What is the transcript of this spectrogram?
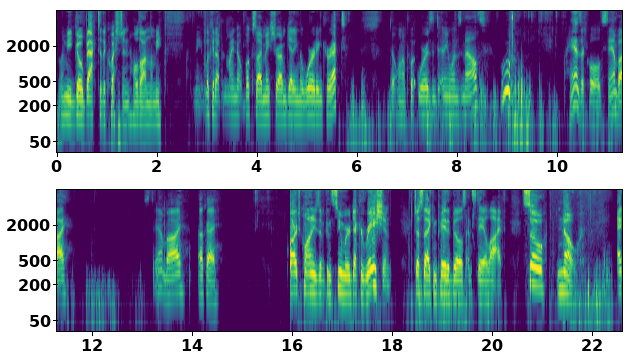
Let me go back to the question. Hold on. Let me let me look it up in my notebook so I make sure I'm getting the wording correct. Don't want to put words into anyone's mouths. My hands are cold. Stand by. Stand by. Okay. Large quantities of consumer decoration just so I can pay the bills and stay alive. So, no. And,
